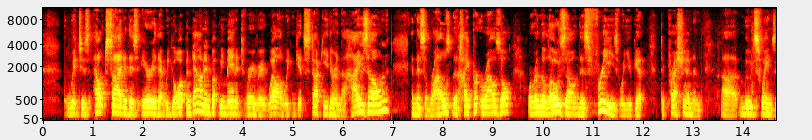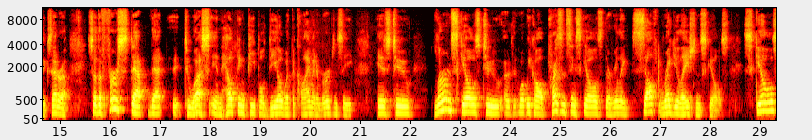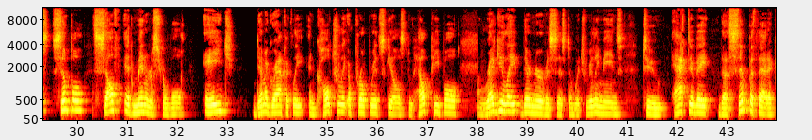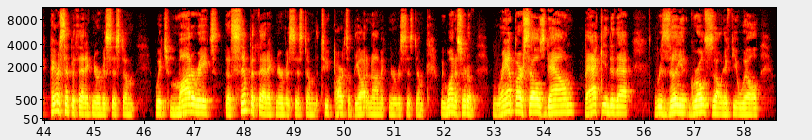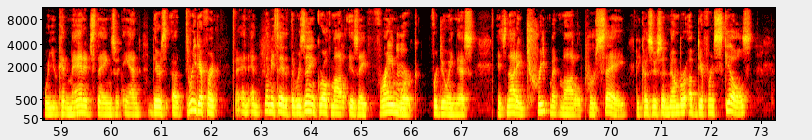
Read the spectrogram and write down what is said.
which is outside of this area that we go up and down in, but we manage very, very well. And we can get stuck either in the high zone, in this arousal, the hyper arousal, or in the low zone, this freeze where you get depression and uh, mood swings, etc. So the first step that to us in helping people deal with the climate emergency is to learn skills to uh, what we call presencing skills. They're really self-regulation skills skills, simple, self administrable, age, demographically, and culturally appropriate skills to help people regulate their nervous system, which really means to activate the sympathetic, parasympathetic nervous system, which moderates the sympathetic nervous system, the two parts of the autonomic nervous system. We want to sort of ramp ourselves down back into that resilient growth zone, if you will, where you can manage things. And there's uh, three different, and, and let me say that the resilient growth model is a framework for doing this. It's not a treatment model per se, because there's a number of different skills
